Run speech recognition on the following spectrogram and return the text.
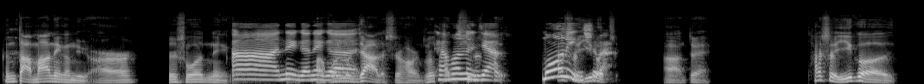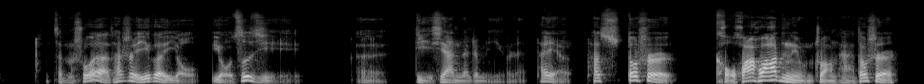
跟大妈那个女儿，就说那个啊那个那个谈婚论嫁的时候，你说谈婚论嫁其实他他是，Morning 一个是吧？啊，对，他是一个怎么说呀？他是一个有有自己呃底线的这么一个人，他也他都是口花花的那种状态，都是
